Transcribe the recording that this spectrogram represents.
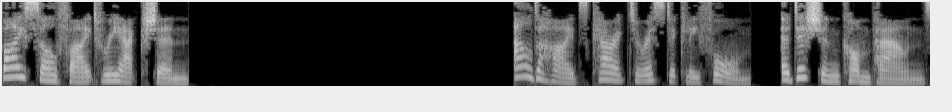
Bisulfite reaction. Aldehydes characteristically form addition compounds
